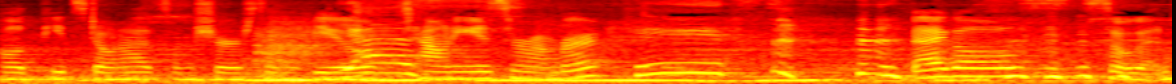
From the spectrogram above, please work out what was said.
called Pete's Donuts. I'm sure some of you Yes. townies remember Pete's. bagels so good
